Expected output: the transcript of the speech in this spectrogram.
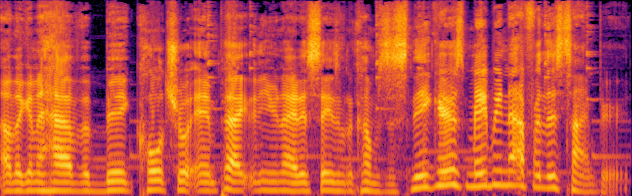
Are they going to have a big cultural impact in the United States when it comes to sneakers? Maybe not for this time period.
